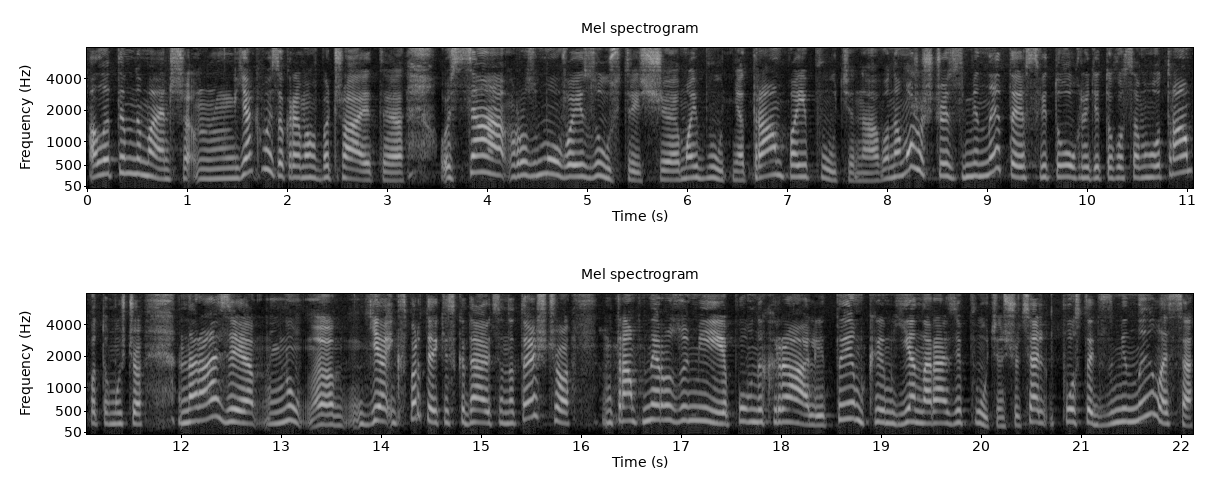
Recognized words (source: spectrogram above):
Але тим не менш, як ви зокрема вбачаєте, ось ця розмова і зустріч майбутня Трампа і Путіна, вона може щось змінити в світогляді того самого Трампа, тому що наразі ну е, є експерти, які скидаються на те, що Трамп не розуміє повних реалій тим, ким є наразі Путін, що ця постать змінилася,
